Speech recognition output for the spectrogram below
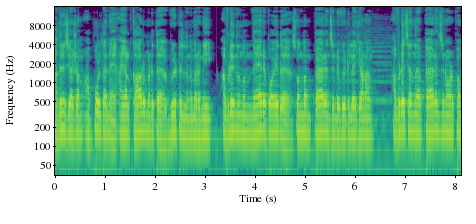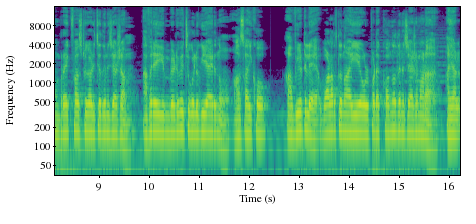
അതിനുശേഷം അപ്പോൾ തന്നെ അയാൾ കാറുമെടുത്ത് വീട്ടിൽ നിന്നും ഇറങ്ങി. അവിടെ നിന്നും നേരെ പോയത് സ്വന്തം പാരൻസിന്റെ വീട്ടിലേക്കാണ്. അവിടെ ചെന്ന് പാരൻസിനോടൊപ്പം ബ്രേക്ക്ഫാസ്റ്റ് കഴിച്ചതിനു ശേഷം അവരെയും വെടിവെച്ചു കൊല്ലുകയായിരുന്നു ആ സൈക്കോ ആ വീട്ടിലെ വളർത്തുനായിയെ ഉൾപ്പെടെ കൊന്നതിനു ശേഷമാണ് അയാൾ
